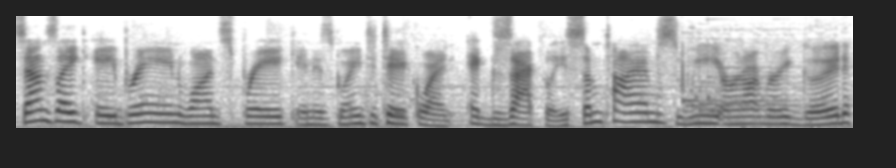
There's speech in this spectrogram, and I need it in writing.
Sounds like a brain wants break and is going to take one. Exactly. Sometimes we are not very good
